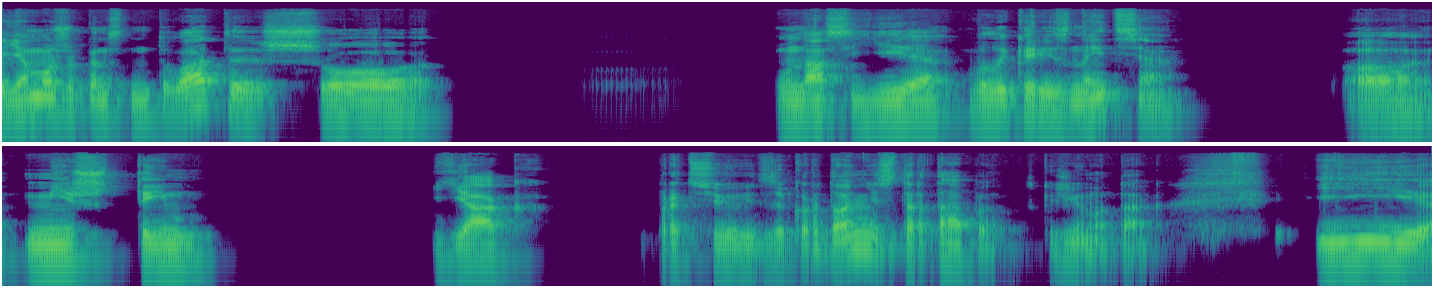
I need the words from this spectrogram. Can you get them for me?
я можу констатувати, що у нас є велика різниця між тим, як працюють закордонні стартапи, скажімо так, і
